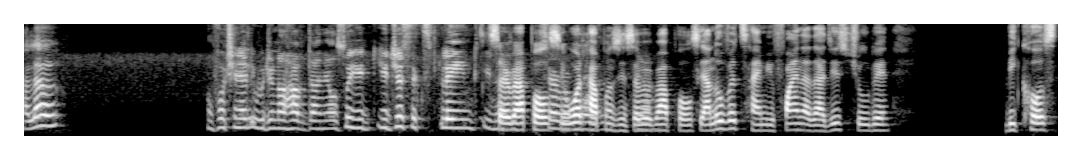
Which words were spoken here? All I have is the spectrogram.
Hello. Unfortunately, we do not have Daniel. So you, you just explained you know, cerebral palsy, cerebral what palsy. happens in Yeah. cerebral palsy. And over time, you find out that these children, because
